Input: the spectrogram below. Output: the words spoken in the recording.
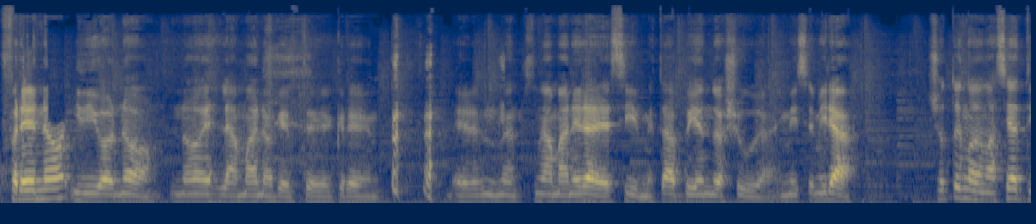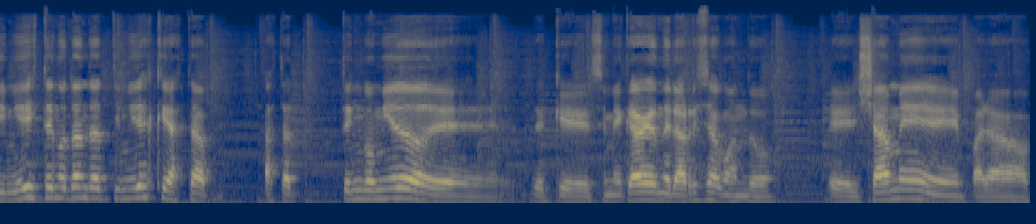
freno y digo, no, no es la mano que ustedes creen. Es una manera de decir, me estaba pidiendo ayuda. Y me dice, mira, yo tengo demasiada timidez, tengo tanta timidez que hasta, hasta tengo miedo de, que se me caguen de la risa cuando eh, llame para,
